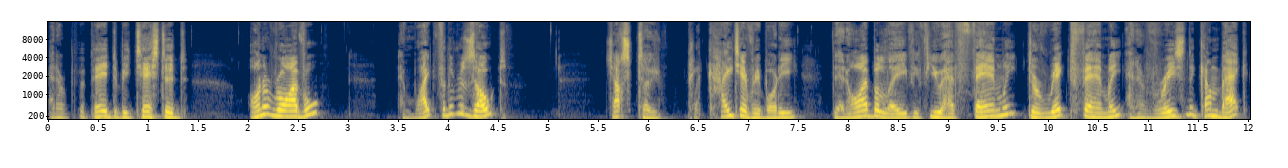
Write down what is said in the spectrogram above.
and are prepared to be tested on arrival and wait for the result just to placate everybody, then I believe if you have family, direct family, and have reason to come back,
